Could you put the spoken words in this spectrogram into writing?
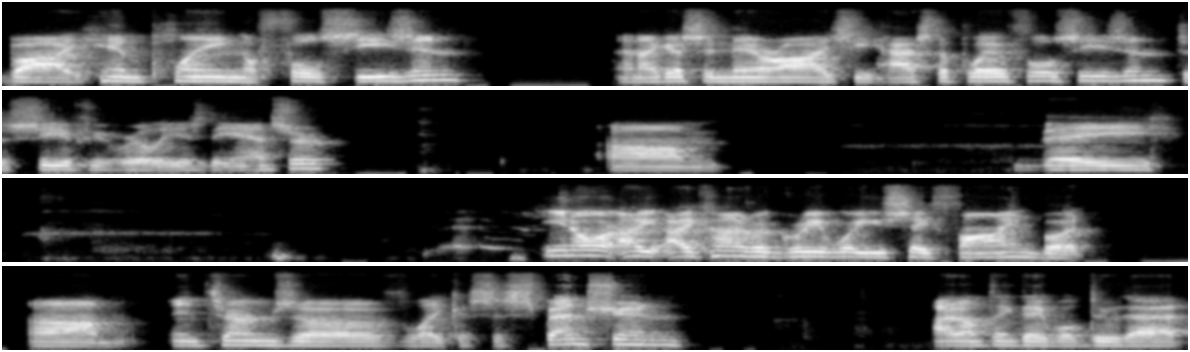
by him playing a full season, and I guess in their eyes, he has to play a full season to see if he really is the answer. Um, they, you know, I, I kind of agree where you say fine, but um, in terms of like a suspension I don't think they will do that.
